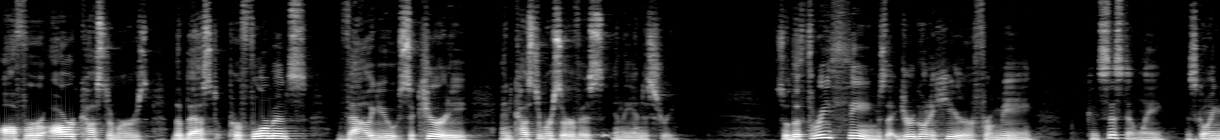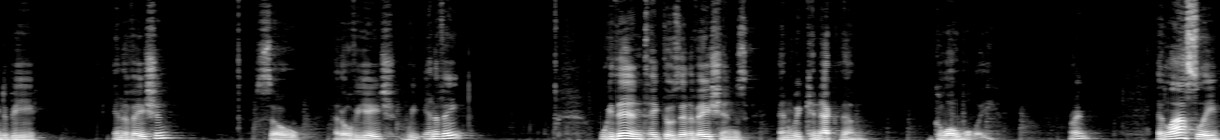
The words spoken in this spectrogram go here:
offer our customers the best performance, value, security, and customer service in the industry. So the three themes that you're going to hear from me consistently is going to be innovation, so at OVH, we innovate. We then take those innovations and we connect them globally, right? And lastly,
